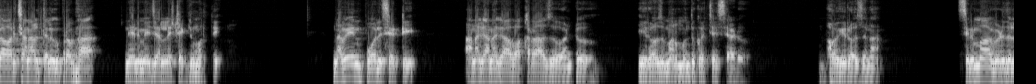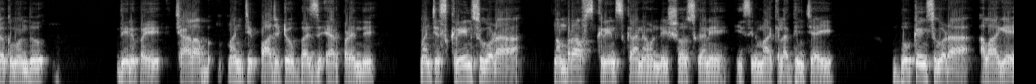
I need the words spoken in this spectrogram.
to our channel Telugu Prabha నేను మీ జర్నలిస్ట్ యజ్ఞమూర్తి నవీన్ పోలిశెట్టి అనగనగా ఒకరాజు అంటూ ఈరోజు మన ముందుకు వచ్చేసాడు భోగి రోజున. సినిమా విడుదలకు ముందు దీనిపై చాలా మంచి పాజిటివ్ బజ్ ఏర్పడింది. మంచి స్క్రీన్స్ కూడా నంబర్ ఆఫ్ స్క్రీన్స్ కానివ్వండి షోస్ కానీ ఈ సినిమాకి లభించాయి. బుకింగ్స్ కూడా అలాగే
